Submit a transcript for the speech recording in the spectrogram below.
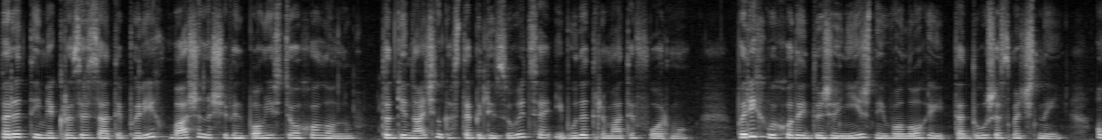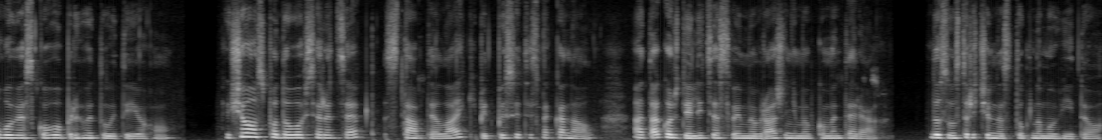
Перед тим як розрізати пиріг, бажано, щоб він повністю охолонув. Тоді начинка стабілізується і буде тримати форму. Пиріг виходить дуже ніжний, вологий та дуже смачний. Обов'язково приготуйте його. Якщо вам сподобався рецепт, ставте лайк і підписуйтесь на канал, а також діліться своїми враженнями в коментарях. До зустрічі в наступному відео.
